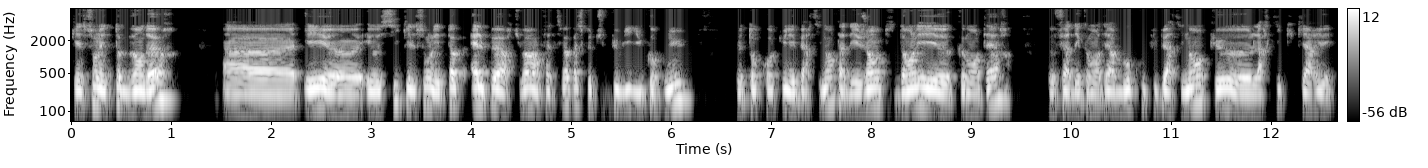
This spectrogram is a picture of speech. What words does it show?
quels sont les top vendeurs et, et, aussi quels sont les top helpers. Tu vois, en fait, c'est pas parce que tu publies du contenu que ton contenu est pertinent. Tu as des gens qui, dans les commentaires, peuvent faire des commentaires beaucoup plus pertinents que l'article qui est arrivé.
